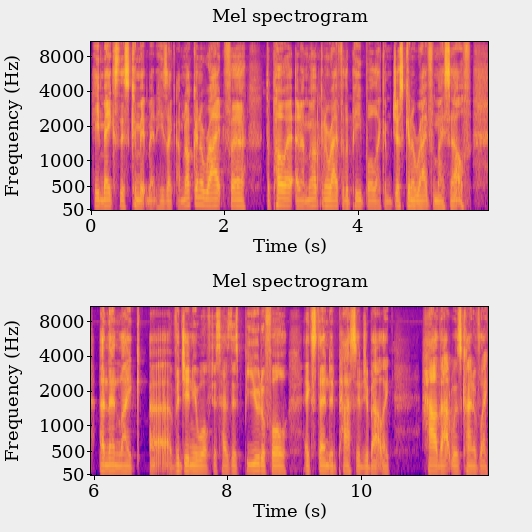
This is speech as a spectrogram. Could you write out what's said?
he makes this commitment. He's like, I'm not going to write for the poet, and I'm not going to write for the people. Like I'm just going to write for myself. And then like uh, Virginia Woolf just has this beautiful extended passage about like how that was kind of like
